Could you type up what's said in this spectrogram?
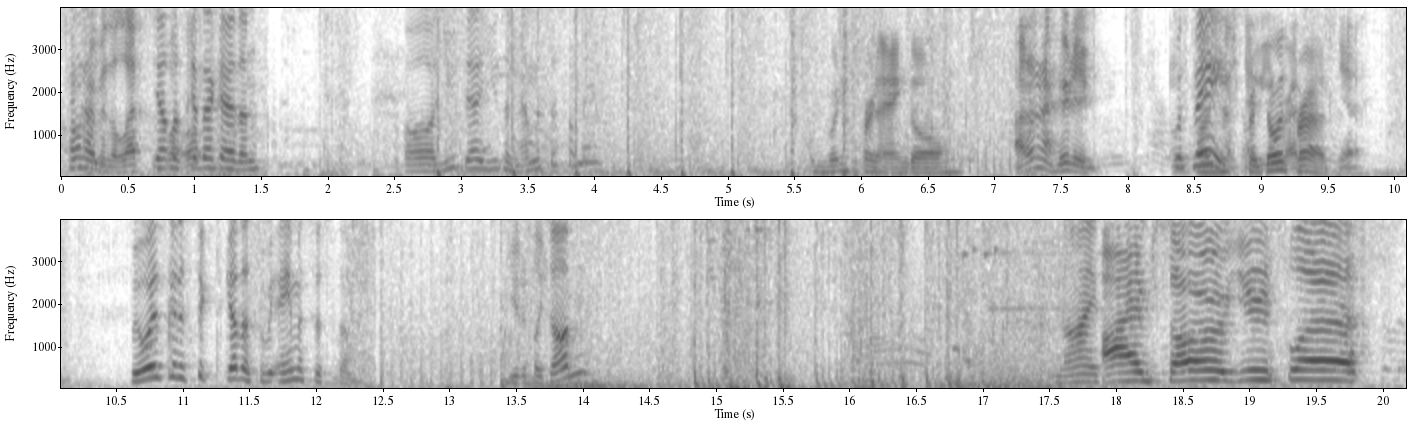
Someone over the left. Yeah, as let's well. get that guy then. Oh, you dare use a nemesis on me? I'm waiting for an angle. I don't know who to. With me. But go with Brad. Yeah. We always gotta stick together so we aim assist them. Beautifully done. Nice. I'm so useless.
